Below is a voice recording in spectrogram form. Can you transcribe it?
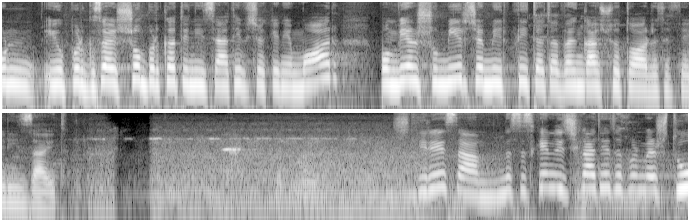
unë ju përgëzoj shumë për këtë iniciativë që keni marrë, po më vjen shumë mirë që mirëpritet edhe nga qytetarët e Ferizajt. Shpresa, nëse s'keni diçka tjetër për me shtu,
